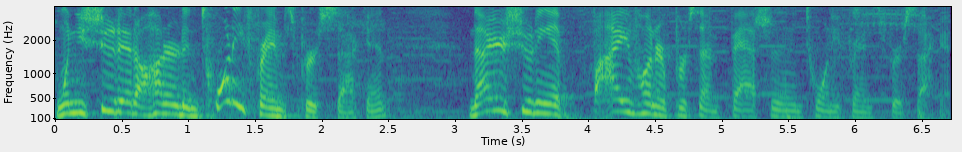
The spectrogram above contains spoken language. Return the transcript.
When you shoot at 120 frames per second, now you're shooting at 500% faster than 20 frames per second.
